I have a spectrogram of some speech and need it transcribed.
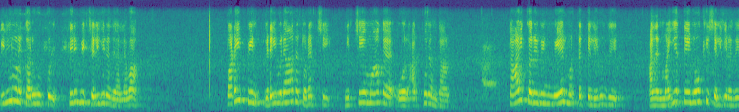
இன்னொரு கருவுக்குள் திரும்பி செல்கிறது அல்லவா? படைப்பின் இடைவிடாத தொடர்ச்சி நிச்சயமாக ஓர் அற்புதம்தான். தாய்க்கருவின் மேல் மட்டத்தில் இருந்து அதன் மையத்தை நோக்கி செல்கிறது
